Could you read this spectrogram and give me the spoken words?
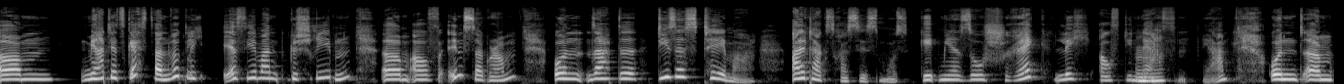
ähm, mir hat jetzt gestern wirklich erst jemand geschrieben ähm, auf Instagram und sagte, dieses Thema Alltagsrassismus geht mir so schrecklich auf die mhm. Nerven, mhm. ja. Und ähm,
